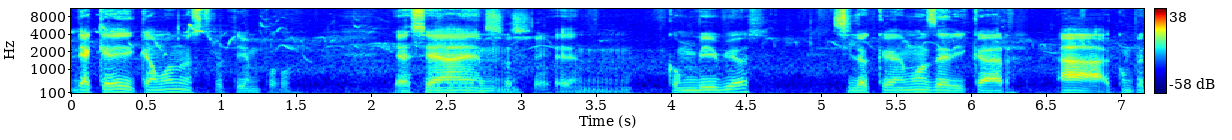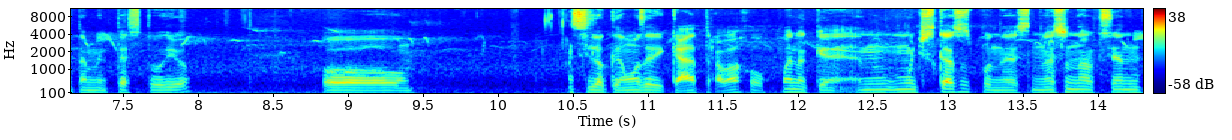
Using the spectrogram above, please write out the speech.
de a qué dedicamos nuestro tiempo ya sea en, convivios, si lo queremos dedicar a completamente a estudio o si lo queremos dedicar a trabajo. Bueno, que en muchos casos pues no es, una opción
